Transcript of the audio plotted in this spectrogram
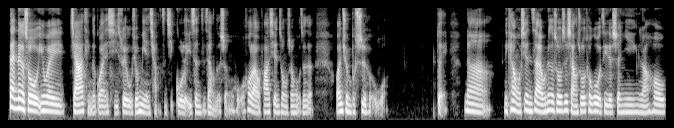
但那个时候因为家庭的关系，所以我就勉强自己过了一阵子这样的生活。后来我发现这种生活真的完全不适合我。对，那。你看，我现在，我那个时候是想说，透过我自己的声音，然后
